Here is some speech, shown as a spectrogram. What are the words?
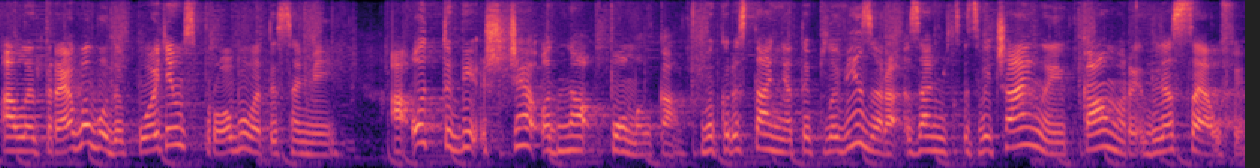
але треба буде потім спробувати самій. А от тобі ще одна помилка: використання тепловізора замість звичайної камери для селфі.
